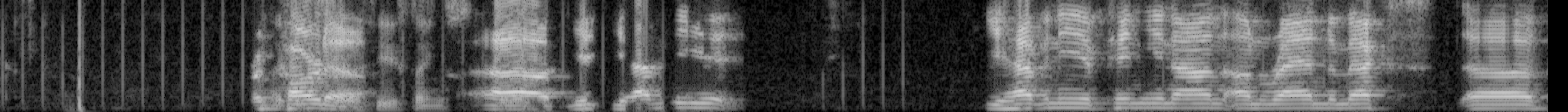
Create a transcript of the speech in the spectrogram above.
I can say Riccardo, a few things. uh, you, you have any you have any opinion on on RandomX? Uh,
